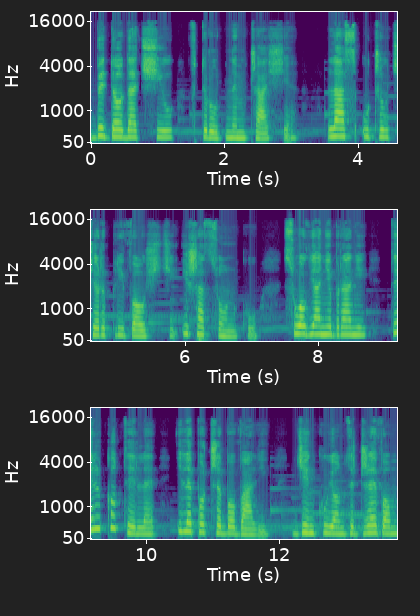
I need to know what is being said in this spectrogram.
by dodać sił w trudnym czasie. Las uczył cierpliwości i szacunku. Słowianie brali tylko tyle, ile potrzebowali, dziękując drzewom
